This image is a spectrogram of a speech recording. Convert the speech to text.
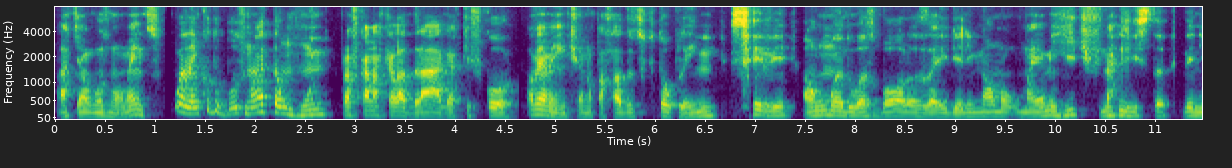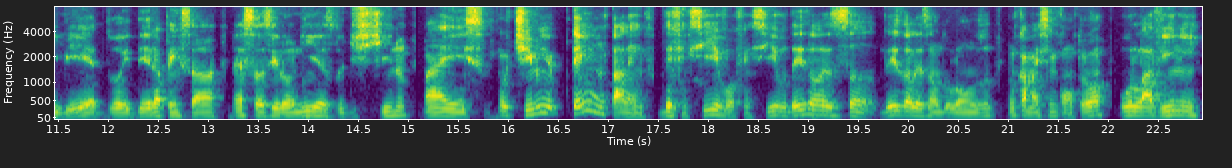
aqui em alguns momentos, o elenco do Bulls não é tão ruim para ficar naquela draga que ficou. Obviamente, ano passado disputou o play-in, teve a uma, duas bolas aí de eliminar o Miami Heat finalista da NBA. É doideira pensar nessas ironias do destino, mas o time tem um talento defensivo, ofensivo, desde a lesão, desde a lesão do Lonzo, nunca mais se encontrou. O Lavini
